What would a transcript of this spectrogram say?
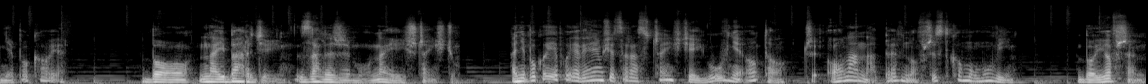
niepokoje. Bo najbardziej zależy mu na jej szczęściu. A niepokoje pojawiają się coraz częściej, głównie o to, czy Ola na pewno wszystko mu mówi bo i owszem,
